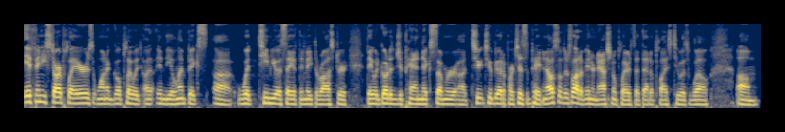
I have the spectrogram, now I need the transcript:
if any star players want to go play with uh, in the Olympics uh, with Team USA, if they make the roster, they would go to Japan next summer uh, to to be able to participate. And also, there's a lot of international players that that applies to as well. Um,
